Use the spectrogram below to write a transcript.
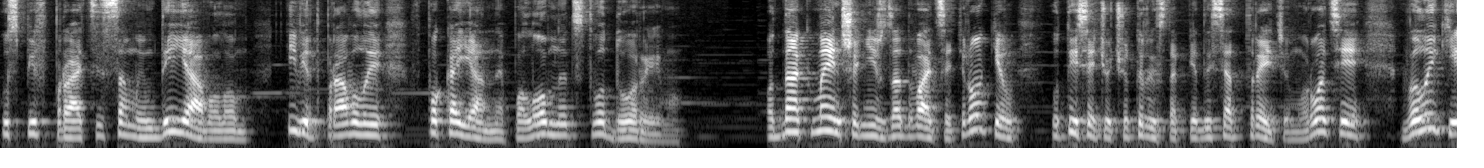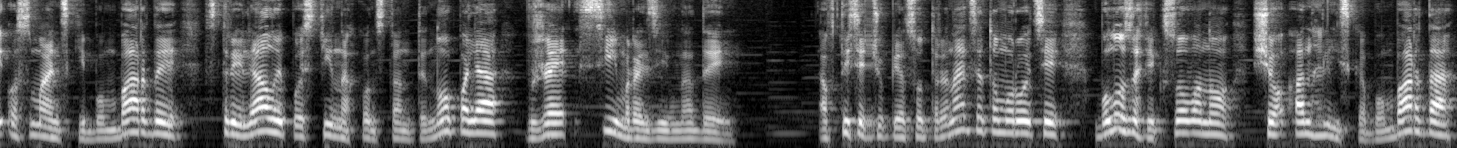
у співпраці з самим дияволом і відправили в покаянне паломництво до Риму. Однак менше ніж за 20 років, у 1453 році, великі османські бомбарди стріляли по стінах Константинополя вже 7 разів на день. А в 1513 році було зафіксовано, що англійська бомбарда,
